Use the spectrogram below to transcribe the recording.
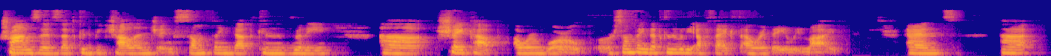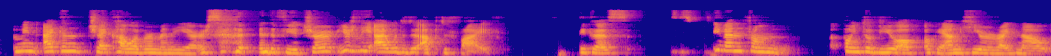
transits that could be challenging, something that can really uh, shake up our world or something that can really affect our daily life. And uh, I mean, I can check however many years in the future. Usually I would do up to five because even from point of view of, okay, I'm here right now,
